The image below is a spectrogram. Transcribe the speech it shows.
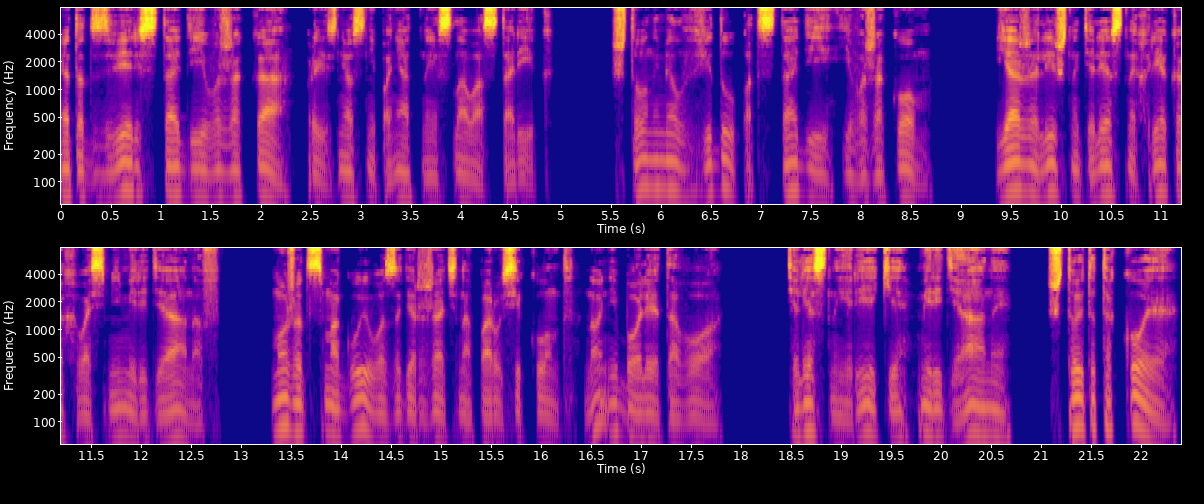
«Этот зверь стадии вожака», — произнес непонятные слова старик. Что он имел в виду под стадией и вожаком? Я же лишь на телесных реках восьми меридианов. Может, смогу его задержать на пару секунд, но не более того. Телесные реки, меридианы. Что это такое?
